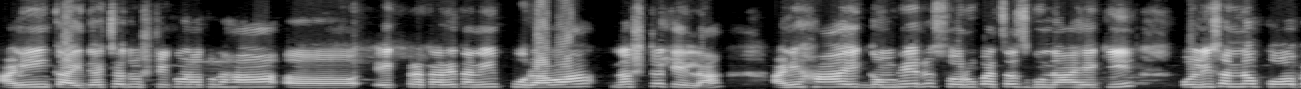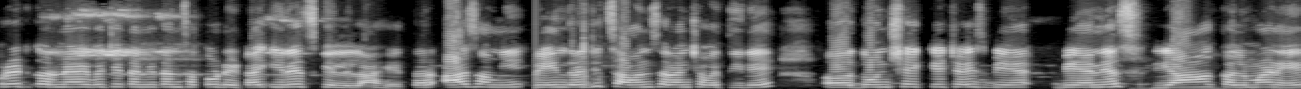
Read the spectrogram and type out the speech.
आणि कायद्याच्या दृष्टिकोनातून हा एक प्रकारे त्यांनी पुरावा नष्ट केला. आणि हा एक गंभीर स्वरूपाचाच गुन्हा आहे की पोलिसांना कोऑपरेट करण्याऐवजी त्यांनी त्यांचा तो डेटा इरेज केलेला आहे. तर आज आम्ही इंद्रजित सावंत सरांच्या वतीने दोनशे एक्केचाळीस बी बी एन एस या कलमाने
